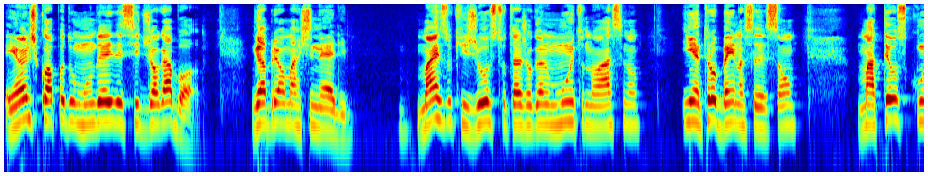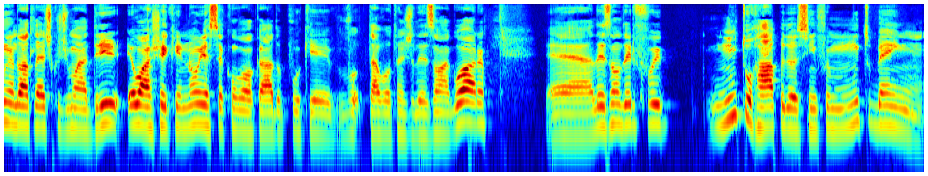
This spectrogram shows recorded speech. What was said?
Em de Copa do Mundo ele decide jogar bola. Gabriel Martinelli, mais do que justo, tá jogando muito no Arsenal e entrou bem na seleção. Matheus Cunha do Atlético de Madrid, eu achei que ele não ia ser convocado porque tá voltando de lesão agora. É, a lesão dele foi muito rápido, assim, foi muito bem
